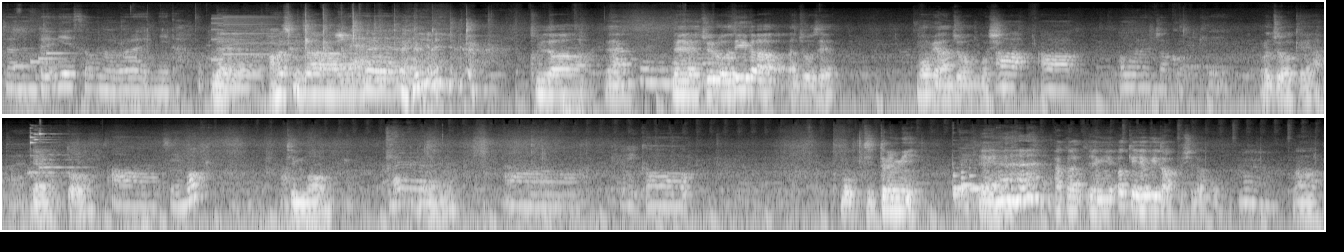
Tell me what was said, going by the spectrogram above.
저는 벨기에에서 온 오로라입니다. 네, 반갑습니다. 네. 반갑습니다. 네. 네, 주로 어디가 안 좋으세요? 몸이 안 좋은 곳이? 아, 아, 오른쪽 어깨, 오른쪽 어깨? 아파요. 네, 또 아, 제목, 뒷목? 목, 네, 아, 그리고 목 뒤뜰미? 네, 예. 아까 여기 어깨 여기도 아프시다고. 음, 어,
